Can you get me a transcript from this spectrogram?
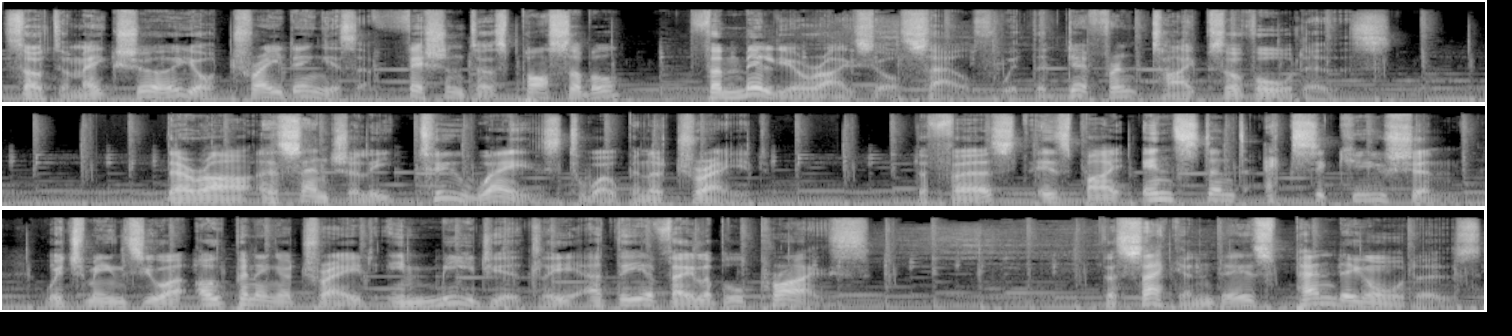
So to make sure your trading is efficient as possible, familiarize yourself with the different types of orders. There are essentially two ways to open a trade. The first is by instant execution, which means you are opening a trade immediately at the available price. The second is pending orders,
